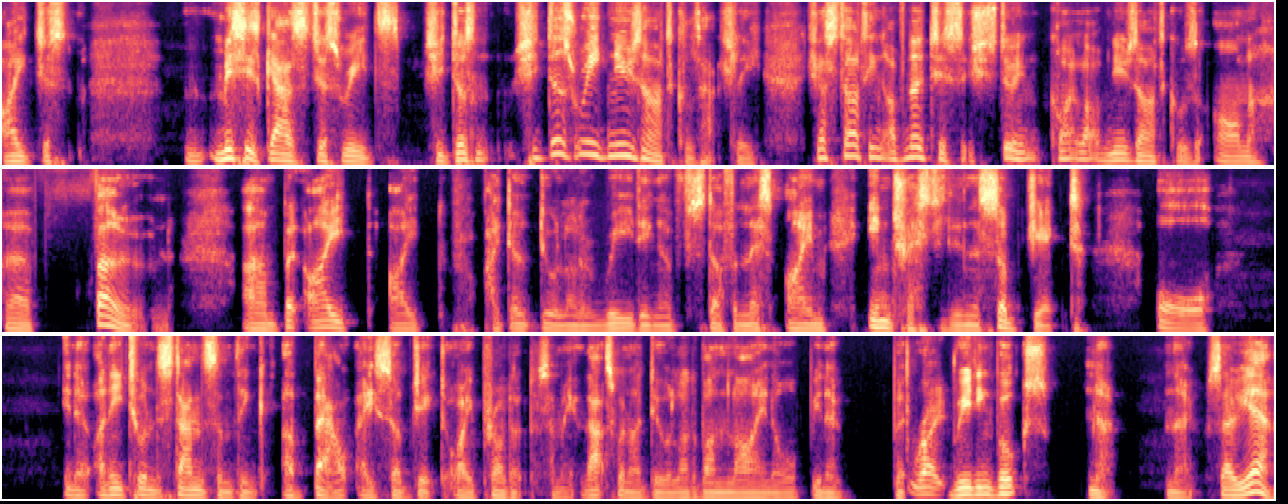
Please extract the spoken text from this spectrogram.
I just Mrs. Gaz just reads she doesn't she does read news articles actually she's starting i've noticed that she's doing quite a lot of news articles on her phone. Um, but I I I don't do a lot of reading of stuff unless I'm interested in a subject or you know I need to understand something about a subject or a product or something. That's when I do a lot of online or you know. But right, reading books, no, no. So yeah,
